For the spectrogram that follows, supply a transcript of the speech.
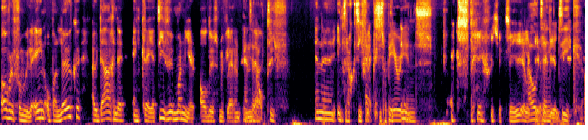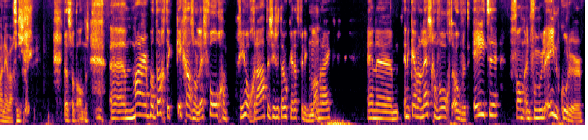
over de Formule 1 op een leuke, uitdagende en creatieve manier. Al dus McLaren en Dell. Interactief. En eh, interactief. Experience. Experience. Heerlijk. Authentiek. Oh nee, wacht. Dat is wat anders. Ehm, maar wat dacht ik? Ik ga zo'n les volgen. Geheel gratis is het ook, hè? dat vind ik Hmm. belangrijk. En, ehm, en ik heb een les gevolgd over het eten van een Formule 1 coureur.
